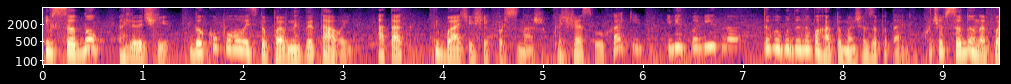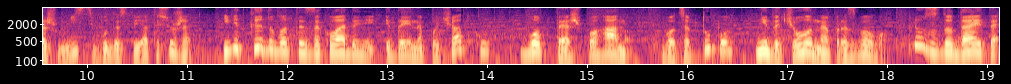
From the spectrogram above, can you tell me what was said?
і все одно глядачі докопувались до певних деталей. А так, ти бачиш, як персонаж качає свою хакі, і відповідно тебе буде набагато менше запитань. Хоча все одно на першому місці буде стояти сюжет. І відкидувати закладені ідеї на початку було б теж погано, бо це б тупо ні до чого не призвело. Плюс додайте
